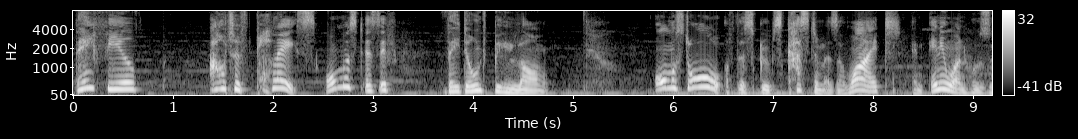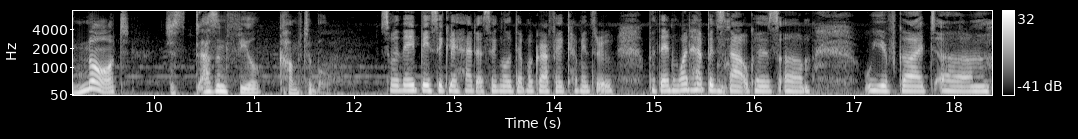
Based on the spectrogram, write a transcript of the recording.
they feel out of place, almost as if they don't belong. Almost all of this group's customers are white, and anyone who's not just doesn't feel comfortable. So they basically had a single demographic coming through. But then what happens now? Because um, we've got um,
